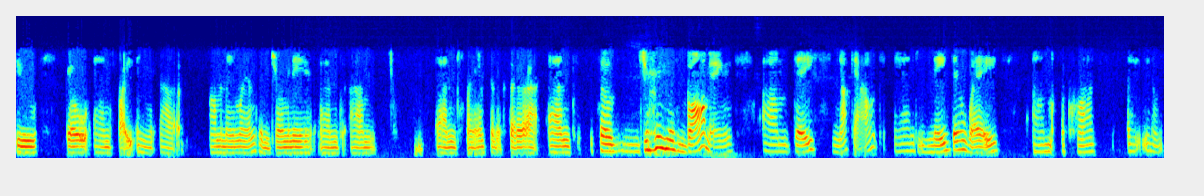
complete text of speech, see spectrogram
to go and fight in uh, on the mainland in Germany and um, and France and et cetera. And so during this bombing, um, they snuck out and made their way um, across, uh, you know,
